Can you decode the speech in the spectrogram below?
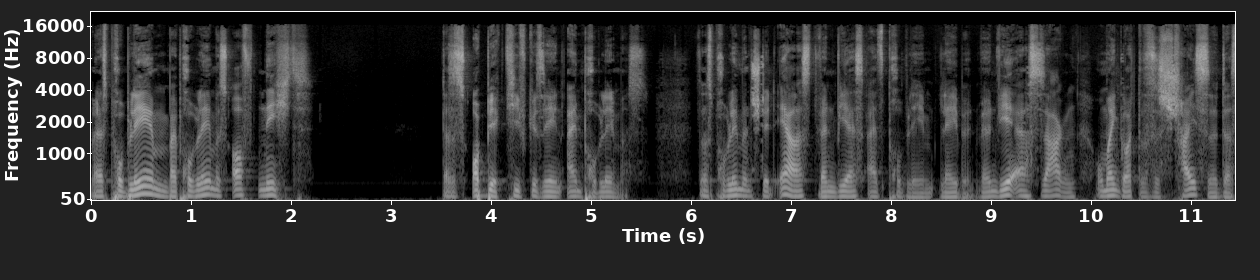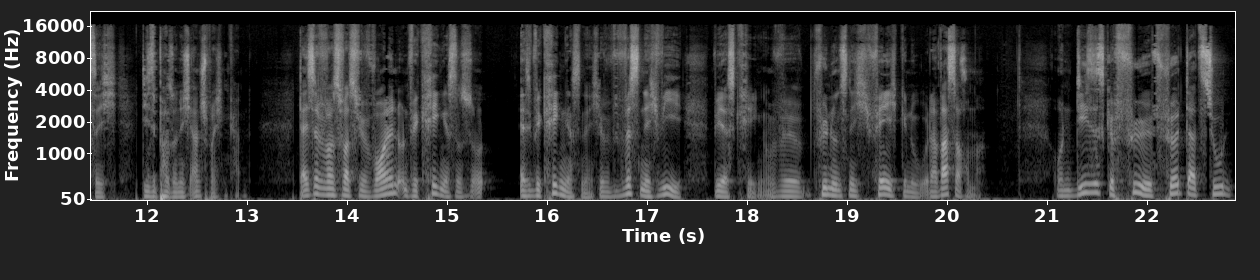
Weil das Problem bei Problemen ist oft nicht, dass es objektiv gesehen ein Problem ist. Das Problem entsteht erst, wenn wir es als Problem labeln. Wenn wir erst sagen, oh mein Gott, das ist scheiße, dass ich diese Person nicht ansprechen kann. Da ist etwas, was wir wollen und wir kriegen es nicht. Also wir kriegen es nicht. Wir wissen nicht, wie wir es kriegen. Und wir fühlen uns nicht fähig genug oder was auch immer. Und dieses Gefühl führt dazu,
